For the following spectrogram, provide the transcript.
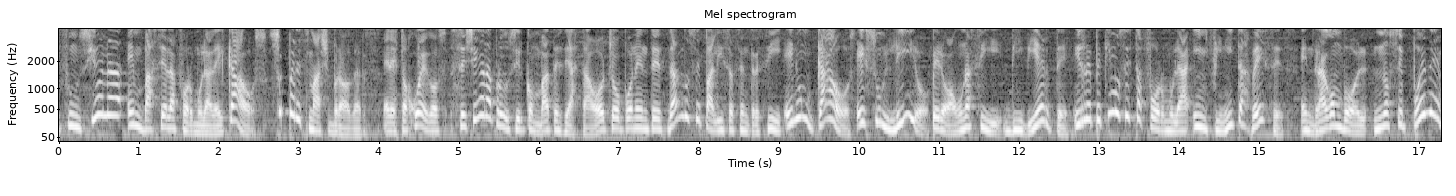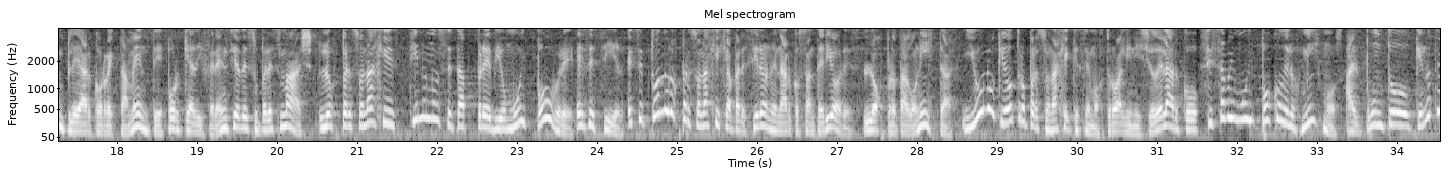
funciona en base a la fórmula del caos, Super Smash Bros. En estos juegos se llegan a producir combates de hasta 8 oponentes dándose palizas entre sí en un caos. Es un lío, pero aún así divierte. Y repetimos esta fórmula infinitas veces. En Dragon Ball no se puede emplear correctamente porque a diferencia de Super Smash, los personajes tienen un setup previo muy pobre. Es decir, exceptuando los personajes que aparecieron en arcos anteriores, los protagonistas y uno que otro personaje que se mostró al inicio del arco, se sabe muy poco de los mismos, al punto que no te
